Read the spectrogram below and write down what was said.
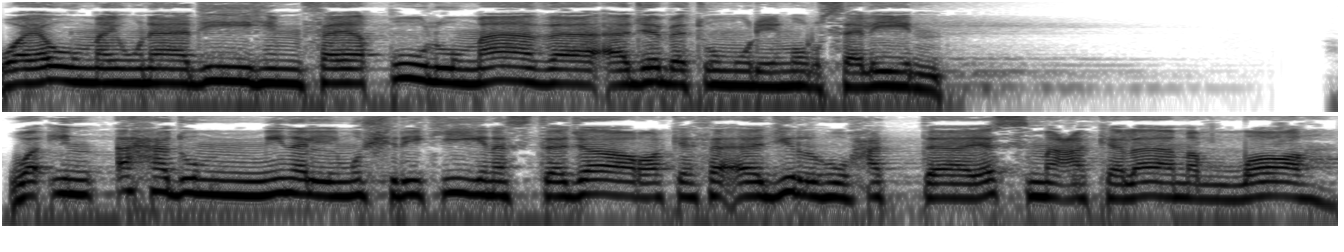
ويوم يناديهم فيقول ماذا أجبتم المرسلين وإن أحد من المشركين استجارك فأجره حتى يسمع كلام الله.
